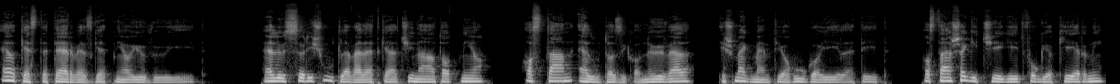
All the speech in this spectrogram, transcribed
elkezdte tervezgetni a jövőjét. Először is útlevelet kell csináltatnia, aztán elutazik a nővel, és megmenti a húga életét. Aztán segítségét fogja kérni,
